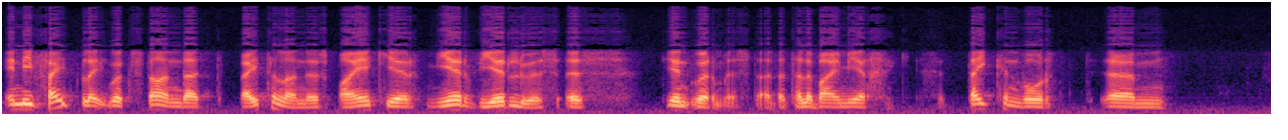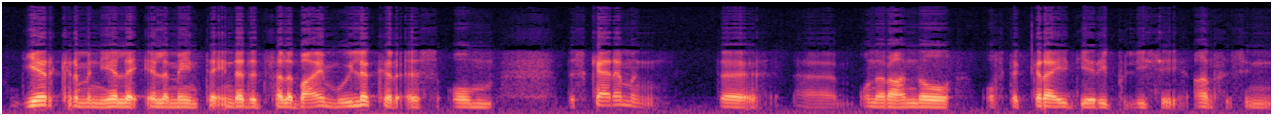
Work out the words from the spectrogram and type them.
En die feit bly ook staan dat buitelanders baie keer meer weerloos is teenoor misdaad, dat hulle baie meer geteken word ehm um, deur kriminele elemente en dat dit vir hulle baie moeiliker is om beskerming te um, onderhandel of te kry deur die polisie aangesien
